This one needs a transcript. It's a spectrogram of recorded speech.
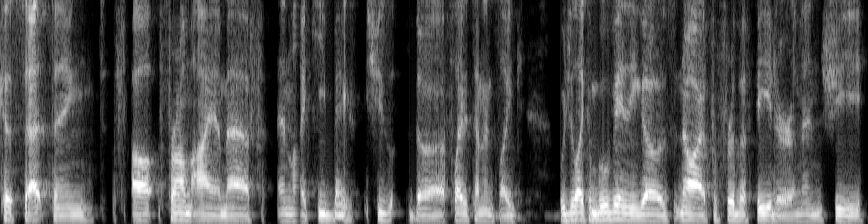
cassette thing uh, from IMF and like he makes she's the flight attendant's like would you like a movie? And he goes no I prefer the theater. And then she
